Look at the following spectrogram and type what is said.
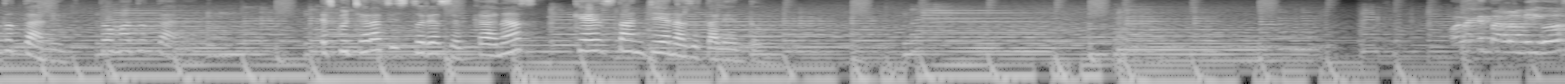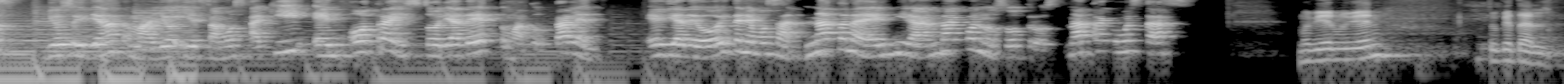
tu talent, toma tu talent. Escucharás historias cercanas que están llenas de talento. Hola, ¿qué tal amigos? Yo soy Diana Tamayo y estamos aquí en otra historia de Tomato Talent. El día de hoy tenemos a Natanael Miranda con nosotros. Nata, ¿cómo estás? Muy bien, muy bien. ¿Tú qué tal?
